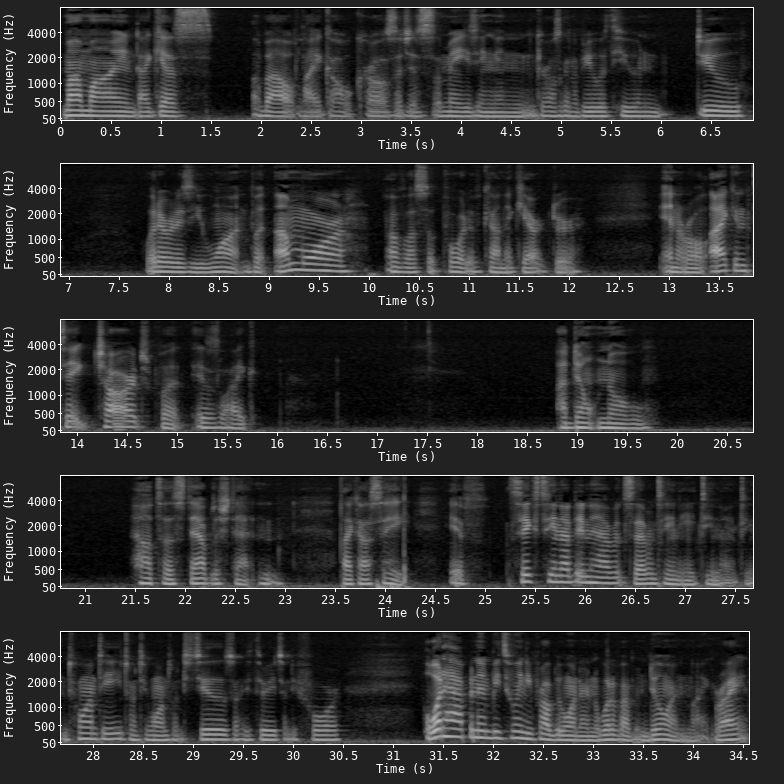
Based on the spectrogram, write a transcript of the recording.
my mind, I guess, about like, oh girls are just amazing and girls gonna be with you and do whatever it is you want. But I'm more of a supportive kind of character in a role. I can take charge, but it's like I don't know how to establish that. And like I say, if 16 I didn't have it, 17, 18, 19, 20, 21, 22, 23, 24. What happened in between? You're probably wondering, what have I been doing? Like, right?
